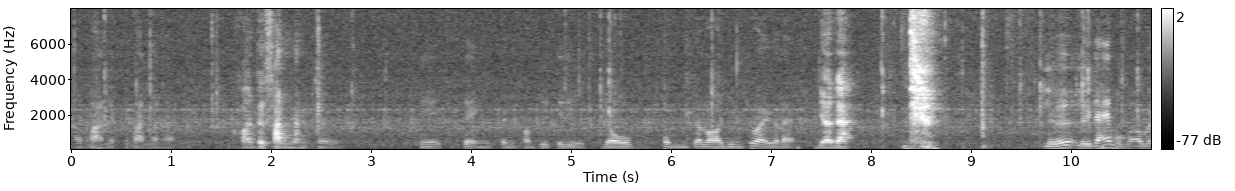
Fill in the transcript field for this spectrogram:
เอาผ่านไปฟันมันฮะขอนไปฟันมัน เออนี่เจ๋งเป็นความคิดที่ดี เดี๋ยวผมจะรอยิงช่วยก็ได้ เดี๋ยวนะ หรือหรือจะให้ผมเอาไป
